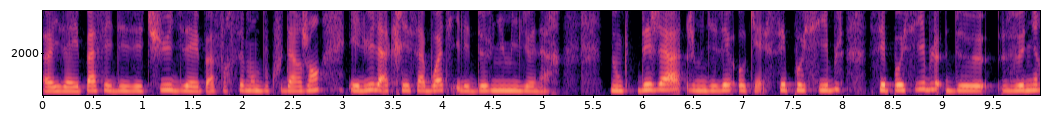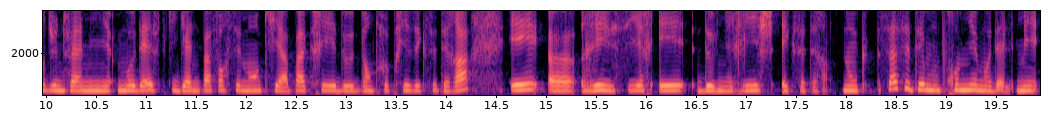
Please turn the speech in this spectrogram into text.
euh, ils n'avaient pas fait des études, ils n'avaient pas forcément beaucoup d'argent. Et lui, il a créé sa boîte, il est devenu millionnaire. Donc déjà, je me disais, ok, c'est possible, c'est possible de venir d'une famille modeste qui gagne pas forcément, qui a pas créé d'entreprise, etc. et euh, réussir et devenir riche, etc. Donc ça, c'était mon premier modèle. Mais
